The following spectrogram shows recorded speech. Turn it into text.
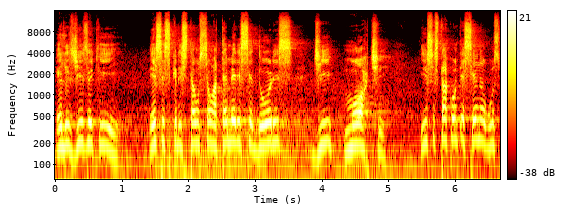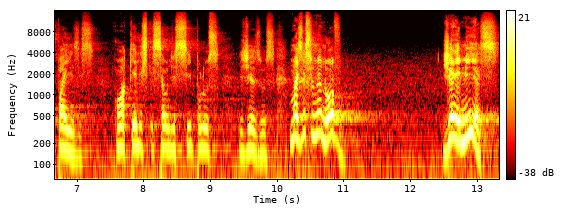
eles dizem que esses cristãos são até merecedores de morte. Isso está acontecendo em alguns países, com aqueles que são discípulos de Jesus. Mas isso não é novo. Jeremias,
